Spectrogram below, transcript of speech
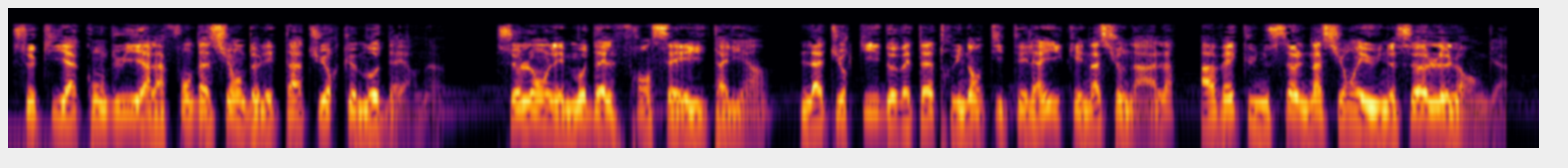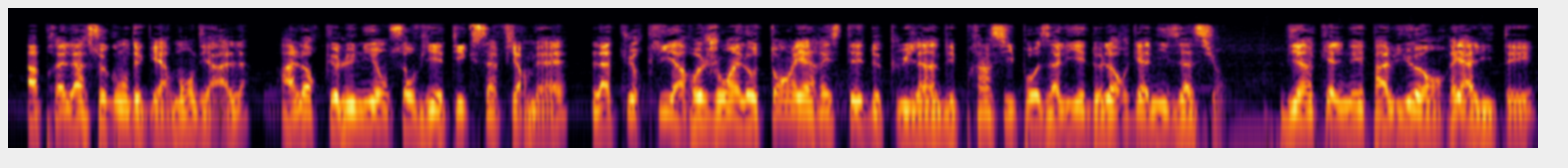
ce qui a conduit à la fondation de l'État turc moderne. Selon les modèles français et italiens, la Turquie devait être une entité laïque et nationale, avec une seule nation et une seule langue. Après la Seconde Guerre mondiale, alors que l'Union soviétique s'affirmait, la Turquie a rejoint l'OTAN et est restée depuis l'un des principaux alliés de l'organisation. Bien qu'elle n'ait pas lieu en réalité,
